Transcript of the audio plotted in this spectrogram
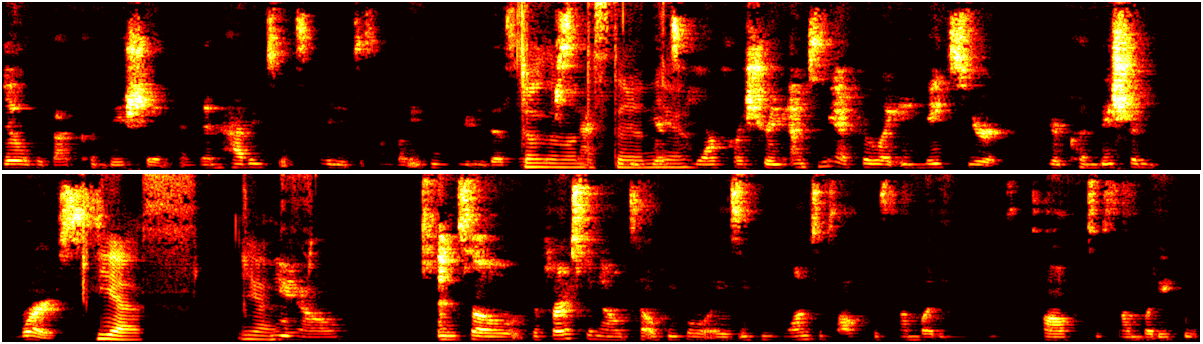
deal with that condition and then having to explain it to somebody who really doesn't, doesn't understand. understand it gets yeah. more frustrating. And to me, I feel like it makes your your condition worse. Yes. Yeah. You know. And so the first thing I'll tell people is if you want to talk to somebody, talk to somebody who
